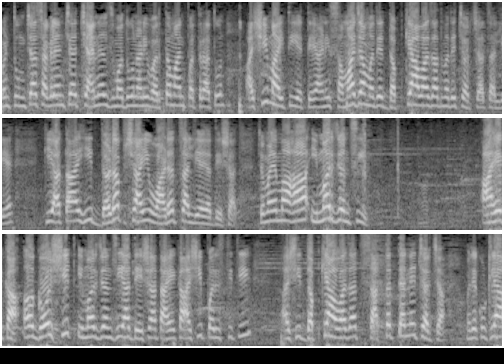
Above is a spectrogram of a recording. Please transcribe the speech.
पण तुमच्या सगळ्यांच्या चॅनल्समधून आणि वर्तमानपत्रातून अशी माहिती येते आणि समाजामध्ये दबक्या आवाजांमध्ये चर्चा चालली आहे की आता ही दडपशाही वाढत चालली आहे या देशात. त्यामुळे मग हा इमर्जन्सी आहे का? अघोषित इमर्जन्सी या देशात आहे का? अशी परिस्थिती अशी दबक्या आवाजात सातत्याने चर्चा. म्हणजे कुठल्या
